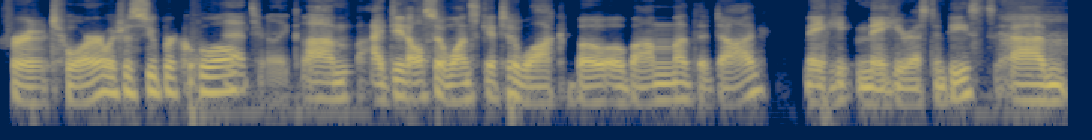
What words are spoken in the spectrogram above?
for a tour, which was super cool. That's really cool. Um, I did also once get to walk Bo Obama, the dog. May he may he rest in peace. Um,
